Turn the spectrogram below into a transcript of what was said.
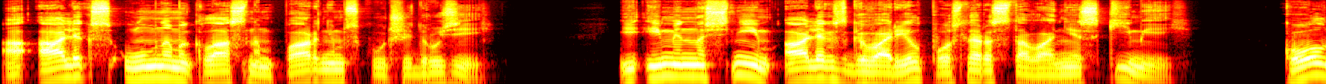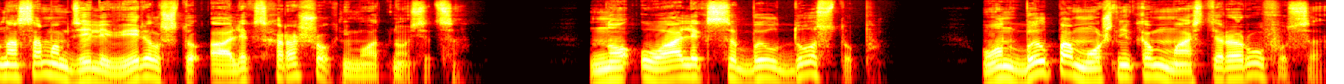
а Алекс умным и классным парнем с кучей друзей. И именно с ним Алекс говорил после расставания с Кимией. Кол на самом деле верил, что Алекс хорошо к нему относится. Но у Алекса был доступ, он был помощником мастера Руфуса.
